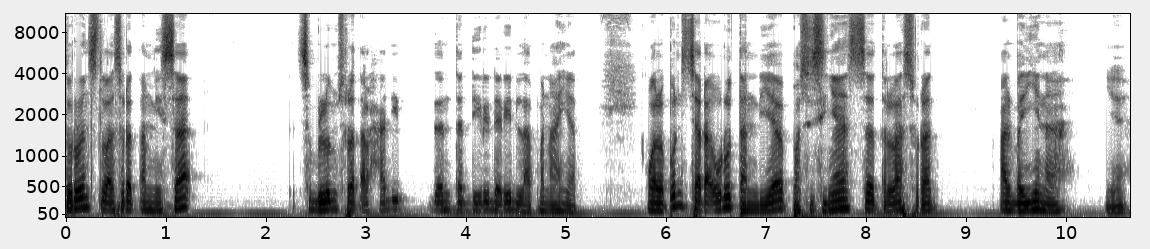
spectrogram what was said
Turun setelah surat An-Nisa sebelum surat Al-Hadid dan terdiri dari 8 ayat. Walaupun secara urutan dia posisinya setelah surat Al-Bayyinah, ya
